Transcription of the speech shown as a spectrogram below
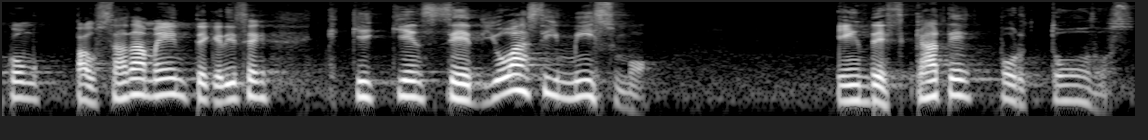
con, pausadamente, que dice que quien se dio a sí mismo en rescate por todos.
